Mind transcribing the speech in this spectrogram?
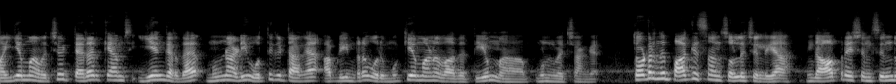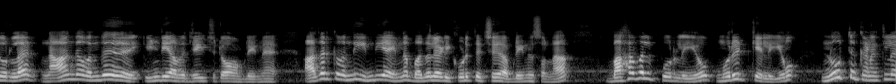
மையமாக வச்சு டெரர் கேம்ப்ஸ் இயங்குறத முன்னாடி ஒத்துக்கிட்டாங்க அப்படின்ற ஒரு முக்கியமான வாதத்தையும் முன் வச்சாங்க. தொடர்ந்து பாகிஸ்தான் சொல்லுச்சு இல்லையா? இந்த ஆப்ரேஷன் சிந்தூரில் நாங்கள் வந்து இந்தியாவை ஜெயிச்சிட்டோம் அப்படின்னு. அதற்கு வந்து இந்தியா என்ன பதிலடி கொடுத்துச்சு அப்படின்னு சொன்னால் பகவல்பூர்லேயும் முரிட்கேலையும் நூற்று கணக்கில்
